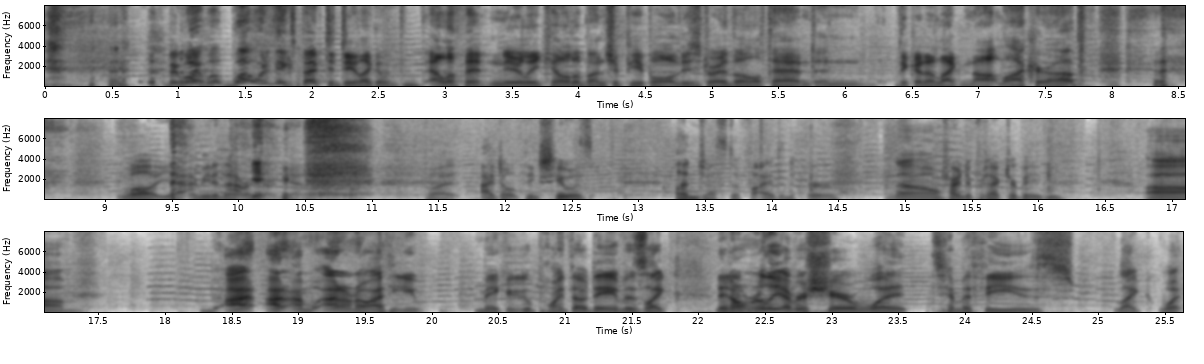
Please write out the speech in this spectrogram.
I mean, what, what what would they expect to do? Like, an elephant nearly killed a bunch of people and destroyed the whole tent, and they're gonna like not lock her up? Well, yeah, I mean in that regard, yeah. But I don't think she was unjustified in her no. trying to protect her baby. Um, I, I I'm I don't know. I think you make a good point though, Dave. Is like they don't Mhm. really ever share what Timothy's like what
